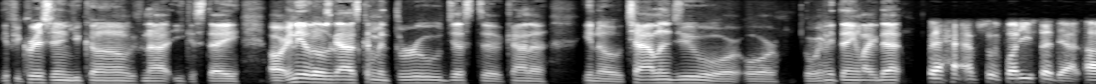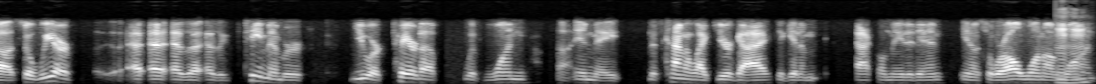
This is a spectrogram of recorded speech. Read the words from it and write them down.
if you're Christian, you come. If not, you can stay. Are any of those guys coming through just to kind of you know challenge you or or or anything like that? Absolutely. Funny you said that. Uh, so we are as a as a team member, you are paired up with one uh, inmate that's kind of like your guy to get him acclimated in. You know, so we're all one on one.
